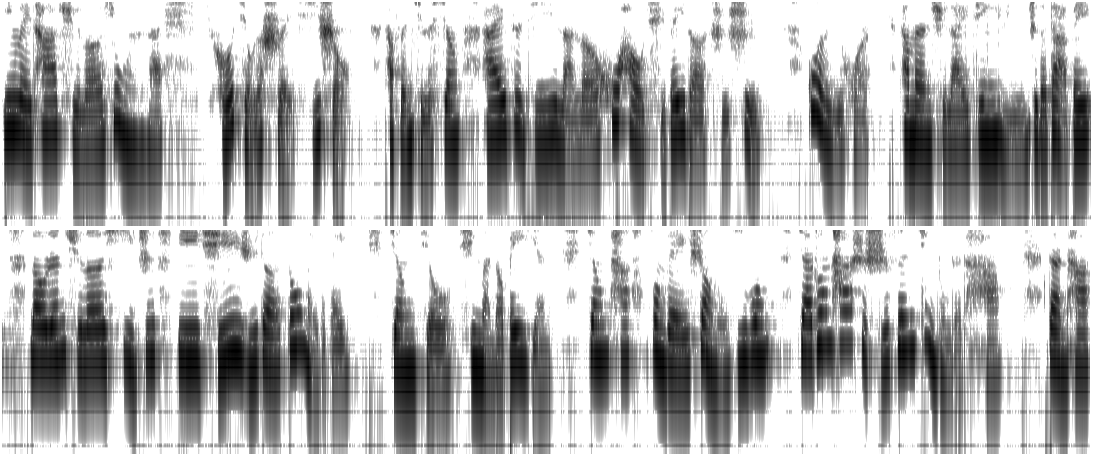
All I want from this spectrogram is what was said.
因为他取了用来喝酒的水洗手。他焚起了香，还自己揽了呼号取杯的执事。过了一会儿，他们取来金与银制的大杯，老人取了一只比其余的都美的杯，将酒倾满到杯沿，将它奉给少年伊翁，假装他是十分敬重着他。但他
